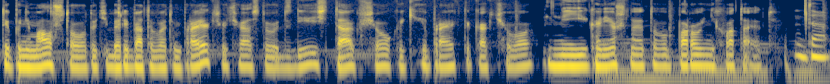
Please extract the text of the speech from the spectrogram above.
ты понимал, что вот у тебя ребята в этом проекте участвуют здесь, так, все, какие проекты, как чего. И, конечно, этого порой не хватает. Да,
